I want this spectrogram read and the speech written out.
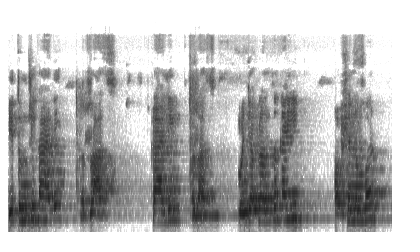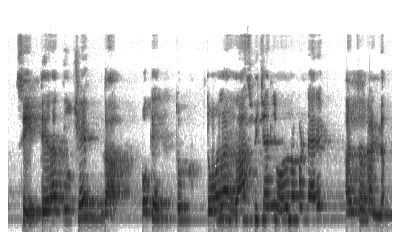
ही तुमची काय आली? रास. काय आली? रास. म्हणजे आपलं आन्सर काय येईल? ऑप्शन नंबर सी तेरा तीनशे दहा. ओके तु तुम्हाला रास विचारली म्हणून आपण डायरेक्ट आन्सर काढलं.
